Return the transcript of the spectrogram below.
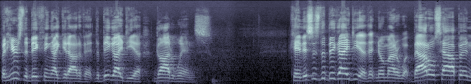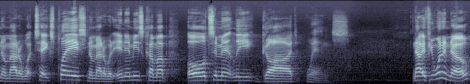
but here's the big thing I get out of it the big idea God wins. Okay, this is the big idea that no matter what battles happen, no matter what takes place, no matter what enemies come up, ultimately God wins. Now, if you want to know,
